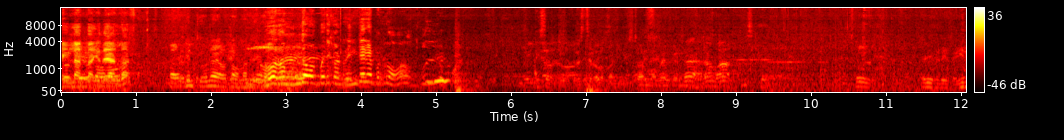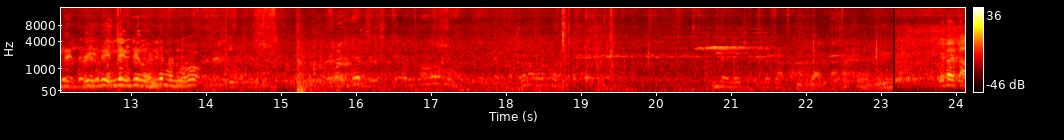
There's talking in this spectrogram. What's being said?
ಇಲ್ಲ ಅಂತ ಇದೆ ಅಲ್ಲ? ಮುಂದೆ ಹೋಗ್ಬೇಡಿ ಕಣ್ರಿ. ಹಿಂದೆನೆ ಬರ್ರು. ಹಿಂದೆ ಹಿಂದೆ ಹಿಂದೆ ಹಿಂದೆ ಹಿಂದೆ ನಡು ಗೊತ್ತಾಯ್ತಾ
